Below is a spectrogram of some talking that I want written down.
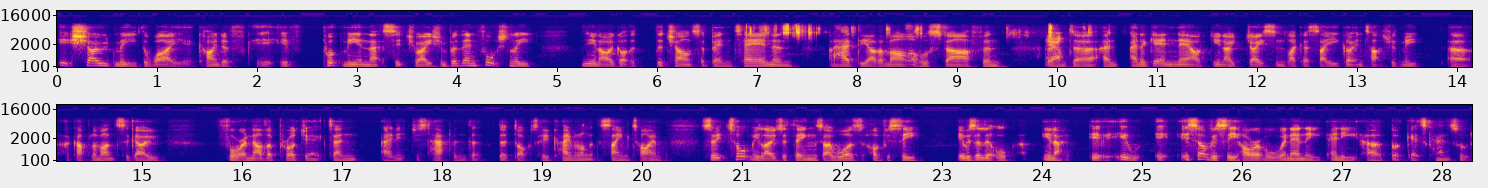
it showed me the way. It kind of it, it, put me in that situation. But then, fortunately, you know, I got the, the chance at Ben Ten, and I had the other Marvel stuff, and yeah. and uh, and and again now, you know, Jason, like I say, he got in touch with me uh, a couple of months ago for another project, and and it just happened that that Doctor Who came along at the same time. So it taught me loads of things. I was obviously it was a little, you know, it, it, it it's obviously horrible when any any uh, book gets cancelled.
